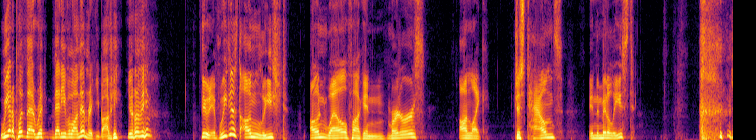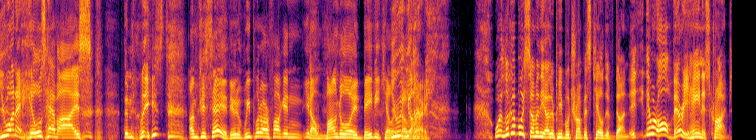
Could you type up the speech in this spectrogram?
We got to put that Rick that evil on them, Ricky Bobby. You know what I mean? Dude, if we just unleashed unwell fucking murderers on like just towns in the Middle East, You want a hills have eyes? The Middle East. I'm just saying, dude, if we put our fucking, you know, mongoloid baby killers You, over you there. well, look up what some of the other people Trump has killed have done. It, they were all very heinous crimes.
